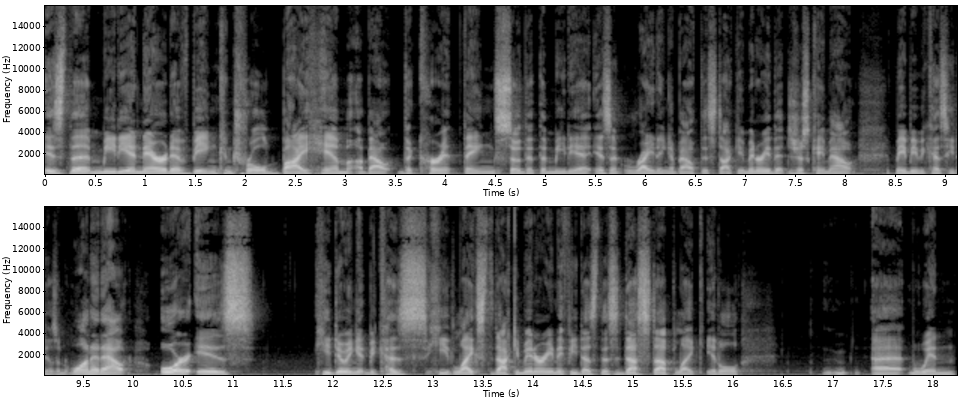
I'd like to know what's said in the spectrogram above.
is the media narrative being controlled by him about the current things so that the media isn't writing about this documentary that just came out? Maybe because he doesn't want it out, or is he doing it because he likes the documentary and if he does this dust up, like it'll uh, when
